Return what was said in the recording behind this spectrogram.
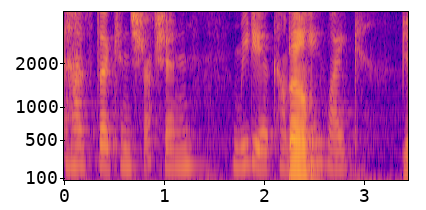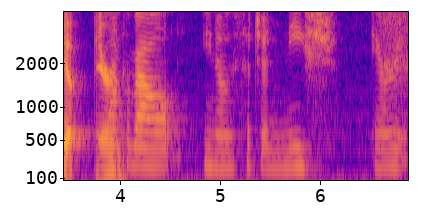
has the construction media company. Boom. Like, Yep, talk Aaron. about, you know, such a niche area.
